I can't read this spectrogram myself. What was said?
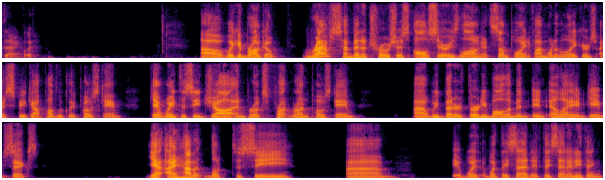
Exactly. Uh, Wicked Bronco. Refs have been atrocious all series long. At some point, if I'm one of the Lakers, I speak out publicly post game. Can't wait to see Ja and Brooks front run post game. Uh, we better 30 ball them in, in LA in game six. Yeah, I haven't looked to see um, it, what, what they said, if they said anything,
